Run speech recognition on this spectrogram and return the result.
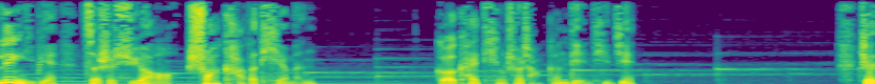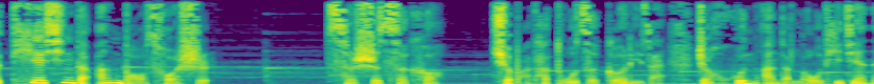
另一边则是需要刷卡的铁门，隔开停车场跟电梯间。这贴心的安保措施，此时此刻却把他独自隔离在这昏暗的楼梯间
